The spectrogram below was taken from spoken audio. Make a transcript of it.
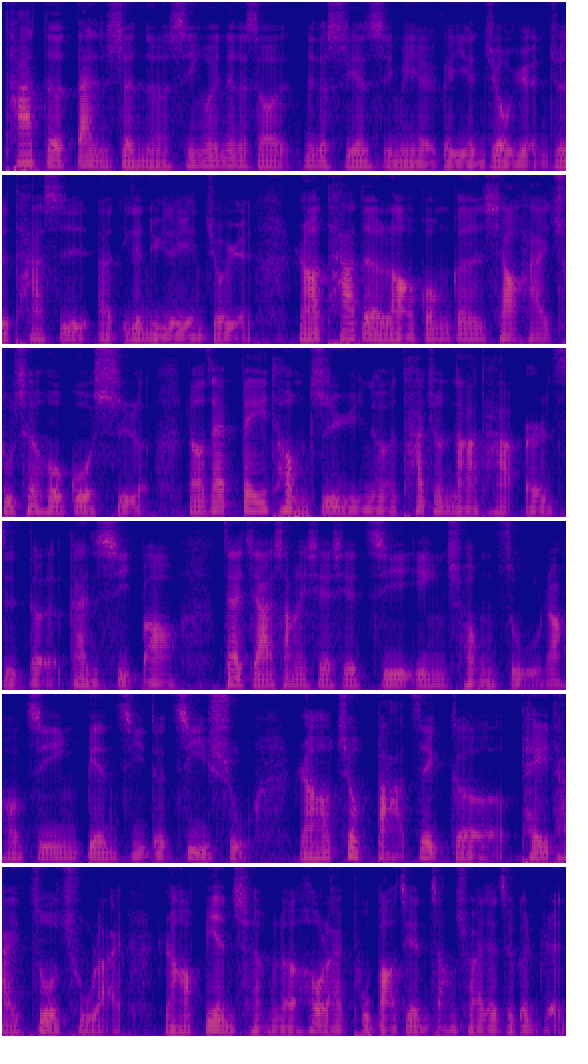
它的诞生呢，是因为那个时候那个实验室里面有一个研究员，就是她是呃一个女的研究员，然后她的老公跟小孩出车祸过世了，然后在悲痛之余呢，她就拿她儿子的干细胞，再加上一些些基因重组，然后基因编辑的技术，然后就把这个胚胎做出来，然后变成了后来朴宝剑长出来的这个人。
